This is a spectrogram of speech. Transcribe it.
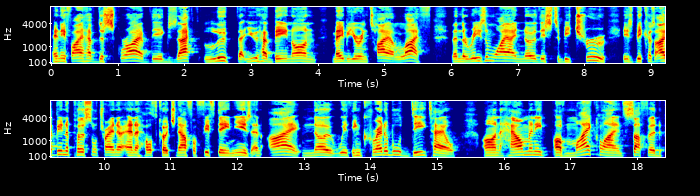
And if I have described the exact loop that you have been on, maybe your entire life, then the reason why I know this to be true is because I've been a personal trainer and a health coach now for 15 years. And I know with incredible detail on how many of my clients suffered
